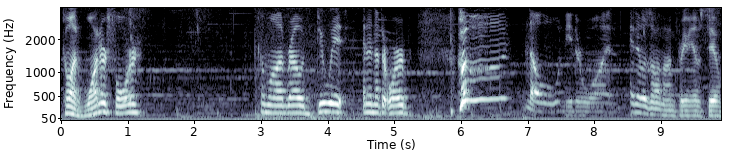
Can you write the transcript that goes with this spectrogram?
Come on, one or four. Come on, bro. Do it. And another orb. no, neither one. And it was all non-premiums, too.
